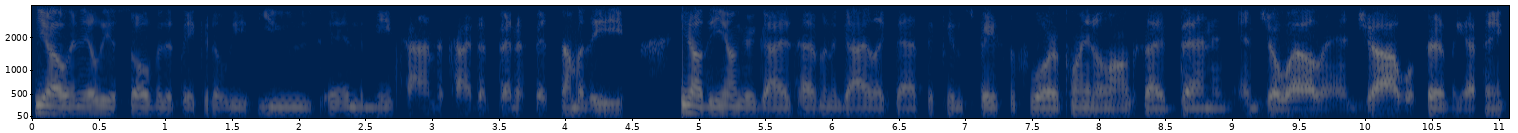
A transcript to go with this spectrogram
you know an Ilyasova that they could at least use in the meantime to kind of benefit some of the you know the younger guys. Having a guy like that that can space the floor, playing alongside Ben and, and Joel and Ja will certainly, I think,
